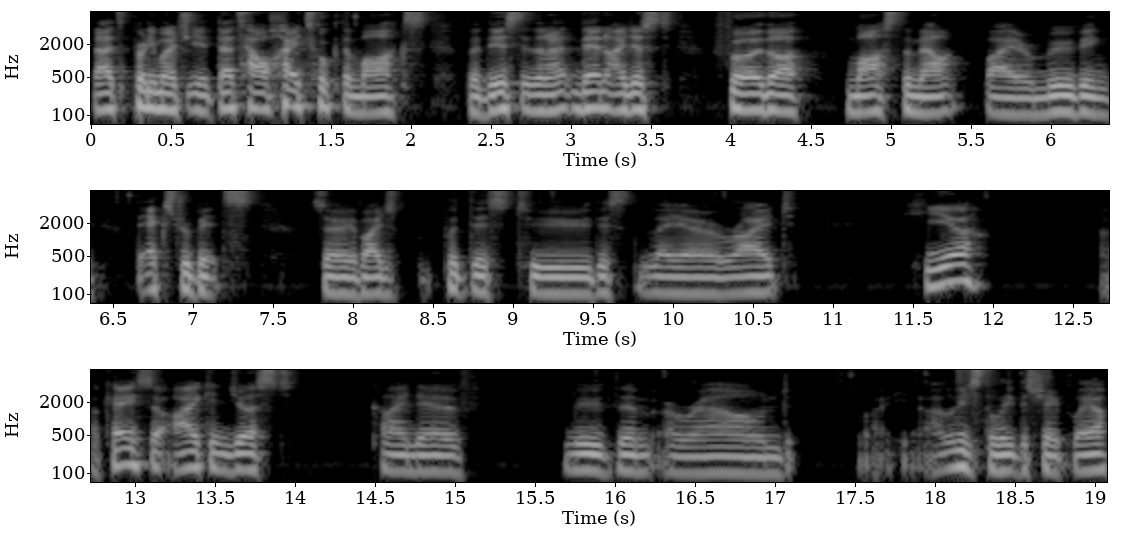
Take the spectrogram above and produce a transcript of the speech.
that's pretty much it. That's how I took the marks for this. And then I, then I just further mask them out by removing the extra bits. So if I just put this to this layer right here, okay, so I can just kind of move them around right here. Uh, let me just delete the shape layer.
